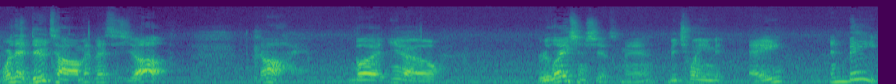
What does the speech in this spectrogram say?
Or that dew time, it messes you up. God. But, you know, relationships, man, between A and B.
